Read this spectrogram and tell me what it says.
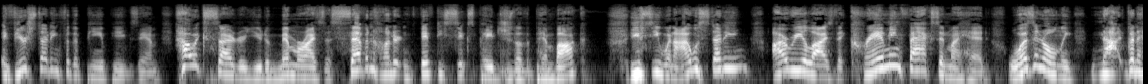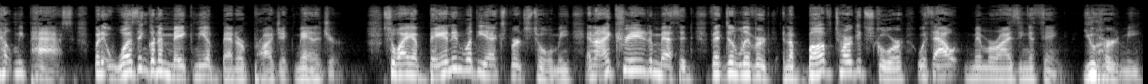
If you're studying for the PMP exam, how excited are you to memorize the 756 pages of the PMBOK? You see, when I was studying, I realized that cramming facts in my head wasn't only not going to help me pass, but it wasn't going to make me a better project manager. So I abandoned what the experts told me and I created a method that delivered an above target score without memorizing a thing. You heard me,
